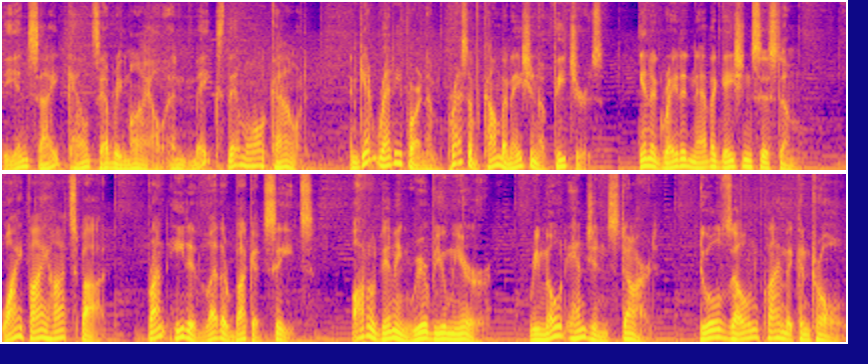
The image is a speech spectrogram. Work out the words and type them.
The Insight counts every mile and makes them all count. And get ready for an impressive combination of features. Integrated navigation system, Wi-Fi hotspot, front heated leather bucket seats, auto dimming rearview mirror, remote engine start, dual zone climate control,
